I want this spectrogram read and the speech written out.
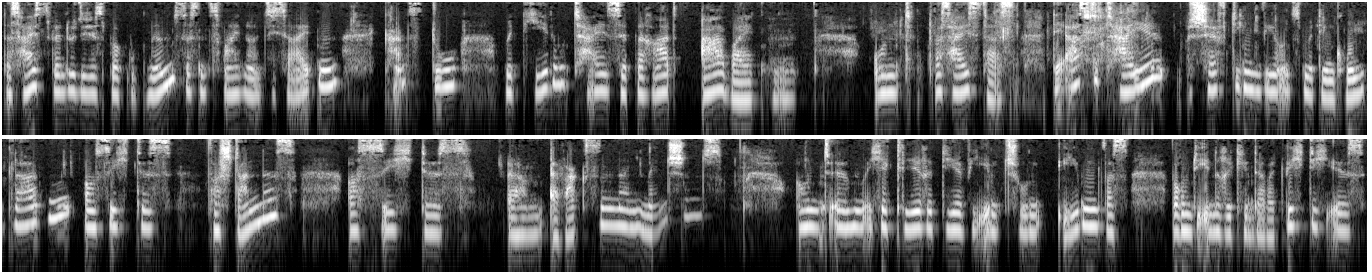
Das heißt, wenn du dir das Workbook nimmst, das sind 92 Seiten, kannst du mit jedem Teil separat arbeiten. Und was heißt das? Der erste Teil beschäftigen wir uns mit den Grundlagen aus Sicht des Verstandes, aus Sicht des ähm, erwachsenen Menschen. Und ähm, ich erkläre dir, wie eben schon eben, was, warum die innere Kindarbeit wichtig ist,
